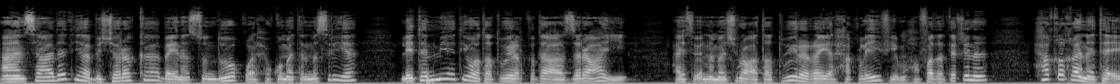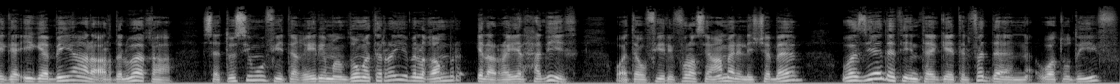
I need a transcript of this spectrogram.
عن سعادتها بالشراكة بين الصندوق والحكومة المصرية لتنمية وتطوير القطاع الزراعي حيث إن مشروع تطوير الري الحقلي في محافظة قنا حقق نتائج إيجابية على أرض الواقع ستسهم في تغيير منظومة الري بالغمر إلى الري الحديث وتوفير فرص عمل للشباب وزيادة إنتاجية الفدان وتضيف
